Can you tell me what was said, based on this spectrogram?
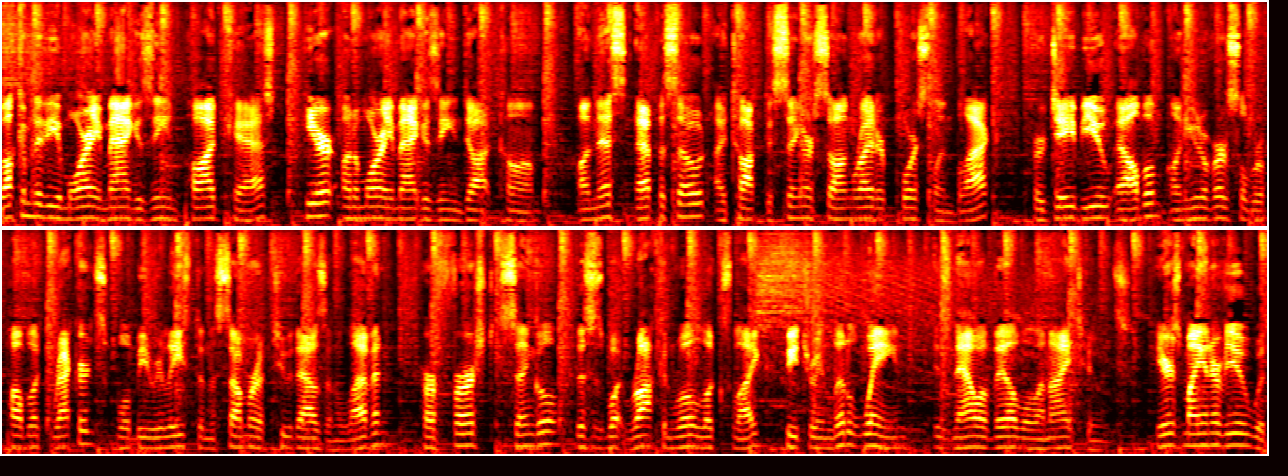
Welcome to the Amore Magazine podcast here on AmoreMagazine.com. On this episode, I talked to singer songwriter Porcelain Black. Her debut album on Universal Republic Records will be released in the summer of 2011. Her first single, This Is What Rock and Roll Looks Like, featuring Lil Wayne, is now available on iTunes. Here's my interview with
